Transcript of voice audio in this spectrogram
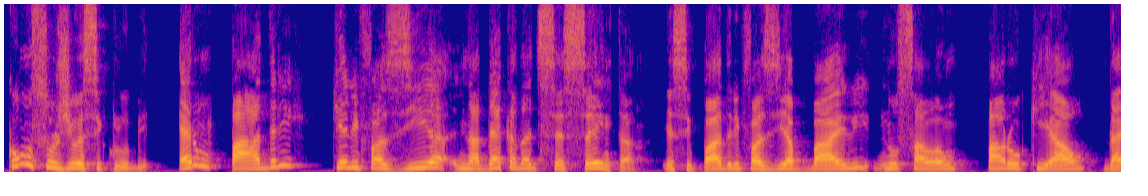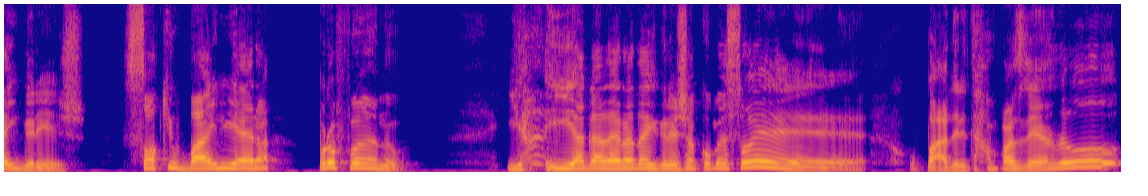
Como surgiu esse clube? Era um padre que ele fazia, na década de 60, esse padre fazia baile no salão paroquial da igreja. Só que o baile era profano. E aí a galera da igreja começou, é, o padre tá fazendo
